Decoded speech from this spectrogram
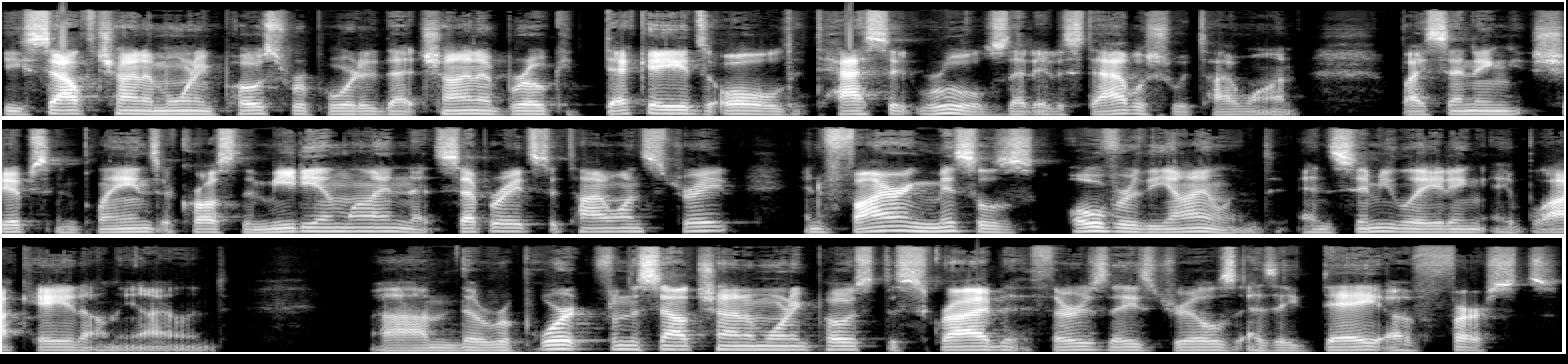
The South China Morning Post reported that China broke decades old tacit rules that it established with Taiwan by sending ships and planes across the median line that separates the Taiwan Strait and firing missiles over the island and simulating a blockade on the island. Um, the report from the South China Morning Post described Thursday's drills as a day of firsts.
